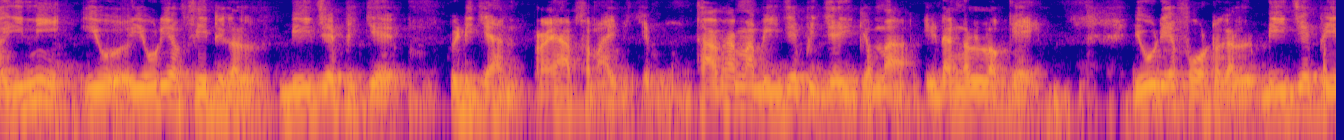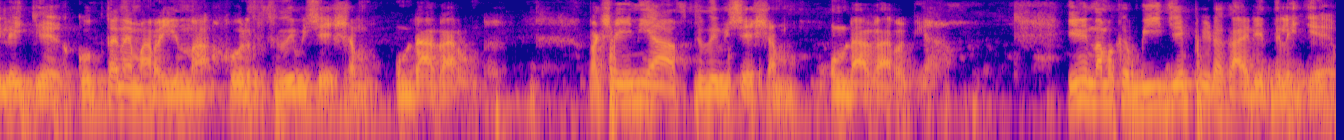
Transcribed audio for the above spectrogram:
ഇനി യു യു ഡി എഫ് സീറ്റുകൾ ബി ജെ പിക്ക് പിടിക്കാൻ പ്രയാസമായിരിക്കും. സാധാരണ ബി ജെ പി ജയിക്കുന്ന ഇടങ്ങളിലൊക്കെ യു ഡി എഫ് വോട്ടുകൾ ബി ജെ പിയിലേക്ക് കുത്തനെ മറയുന്ന ഒരു സ്ഥിതിവിശേഷം ഉണ്ടാകാറുണ്ട്. പക്ഷേ ഇനി ആ സ്ഥിതിവിശേഷം ഉണ്ടാകാറില്ല. ഇനി നമുക്ക് ബി ജെ പിയുടെ കാര്യത്തിലേക്ക്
